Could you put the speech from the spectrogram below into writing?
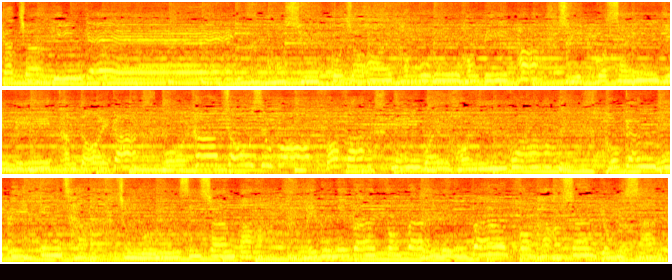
隔着险境。我说过再旁护航，别怕；说过誓言，别谈代价。和他早烧过火花，你为何念挂？抱紧你，别惊诧，纵满身伤疤。陪伴你不慌不乱，不放下相拥刹那。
